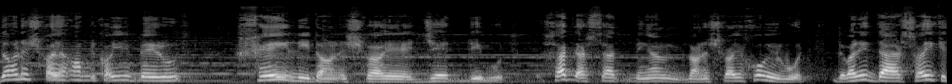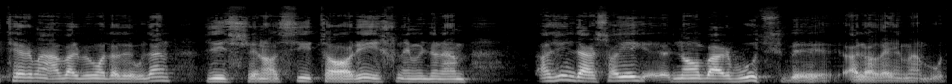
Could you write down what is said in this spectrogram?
دانشگاه آمریکایی بیروت خیلی دانشگاه جدی بود. صد درصد میگم دانشگاه خوبی بود. ولی درس هایی که ترم اول به ما داده بودن زیست شناسی تاریخ نمی‌دونم از این درس های نابربوط به علاقه من بود.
